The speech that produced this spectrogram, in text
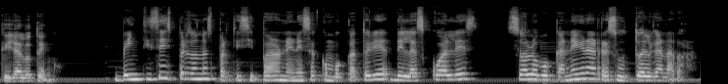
que ya lo tengo. 26 personas participaron en esa convocatoria, de las cuales solo Bocanegra resultó el ganador.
